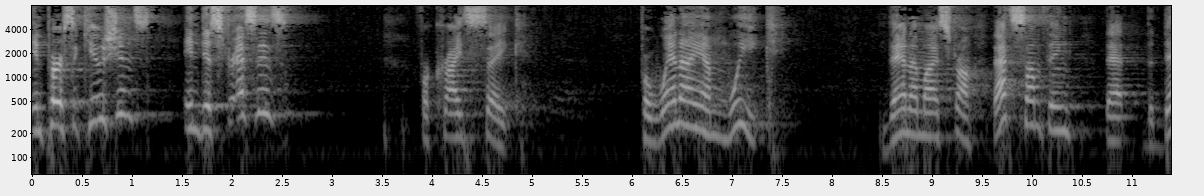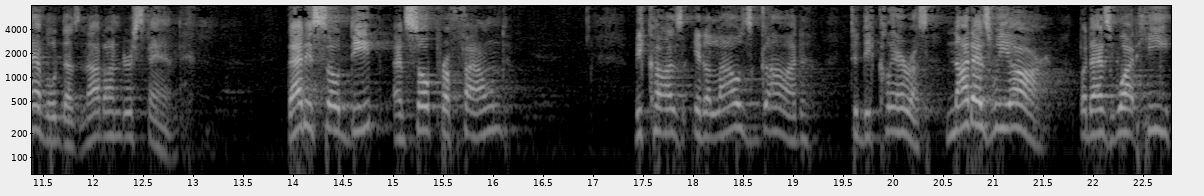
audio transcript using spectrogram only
In persecutions. In distresses. For Christ's sake. For when I am weak, then am I strong. That's something that the devil does not understand. That is so deep and so profound because it allows God to declare us, not as we are, but as what He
